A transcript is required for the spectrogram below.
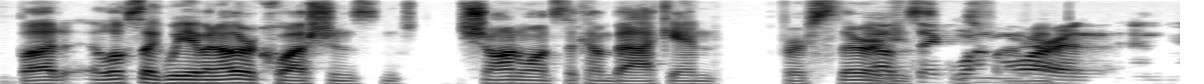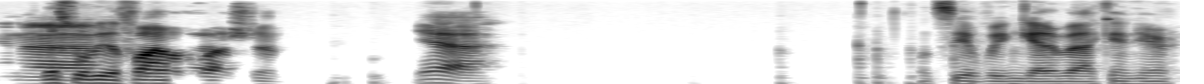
But it looks like we have another question. Sean wants to come back in first third. He's- let's take he's one more, and, and then, this will be uh, the final question. Yeah. Let's see if we can get him back in here.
